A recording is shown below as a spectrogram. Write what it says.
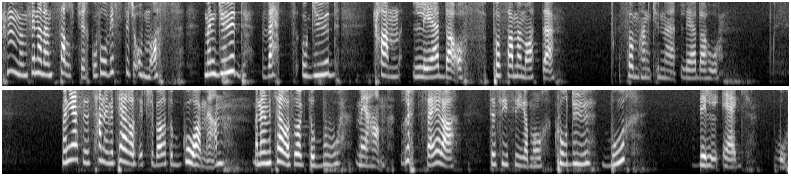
hm, finne den saltkirka, for hun visste ikke om oss. Men Gud vet, og Gud kan lede oss på samme måte som han kunne lede henne. Men Jesus han inviterer oss ikke bare til å gå med han, men han inviterer oss òg til å bo med han. Ruth sier da til sin svigermor, 'Hvor du bor, vil jeg bo'.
